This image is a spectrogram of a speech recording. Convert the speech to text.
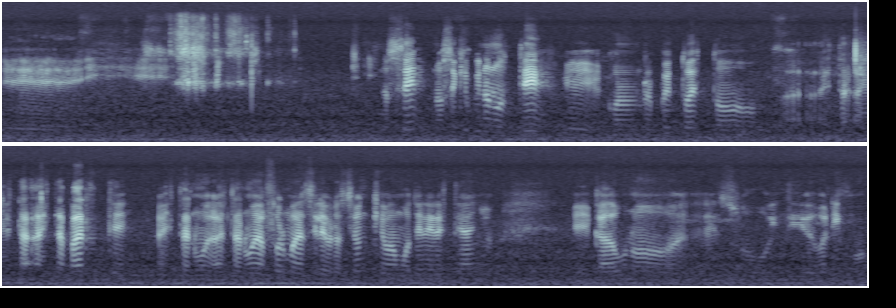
Eh, y, sé, no sé qué opinan ustedes eh, con respecto a esto, a esta, parte, a esta, nueva, esta nueva forma de celebración que vamos a tener este año, eh, cada uno en su individualismo.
